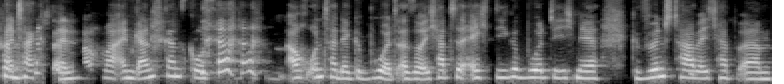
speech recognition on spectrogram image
Kontakt. Auch mal ein ganz, ganz großes, auch unter der Geburt. Also ich hatte echt die Geburt, die ich mir gewünscht habe. Ich habe ähm,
